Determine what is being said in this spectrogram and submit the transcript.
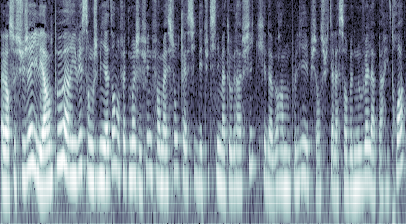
Alors ce sujet, il est un peu arrivé sans que je m'y attende. En fait, moi, j'ai fait une formation classique d'études cinématographiques, d'abord à Montpellier et puis ensuite à la Sorbonne Nouvelle à Paris 3,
